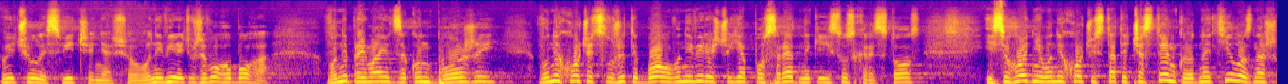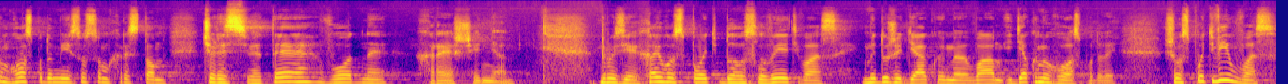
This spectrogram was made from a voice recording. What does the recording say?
ви чули свідчення, що вони вірять у живого Бога. Вони приймають закон Божий, вони хочуть служити Богу, вони вірять, що є посередник Ісус Христос. І сьогодні вони хочуть стати частинкою одне тіло з нашим Господом Ісусом Христом через святе водне хрещення. Друзі, хай Господь благословить вас. Ми дуже дякуємо вам і дякуємо Господові, що Господь вів вас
